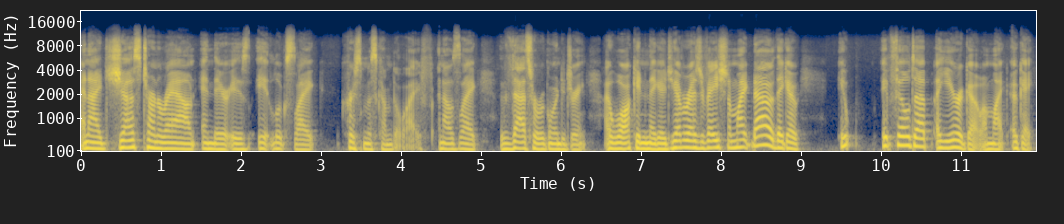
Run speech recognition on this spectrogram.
And I just turn around and there is, it looks like Christmas come to life. And I was like, that's where we're going to drink. I walk in and they go, Do you have a reservation? I'm like, No. They go, It, it filled up a year ago. I'm like, Okay,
